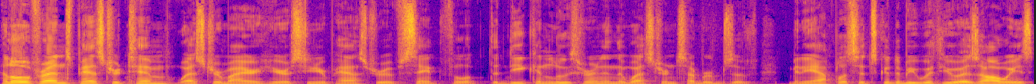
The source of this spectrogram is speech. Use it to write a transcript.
Hello, friends. Pastor Tim Westermeyer here, Senior Pastor of St. Philip the Deacon Lutheran in the western suburbs of Minneapolis. It's good to be with you as always.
